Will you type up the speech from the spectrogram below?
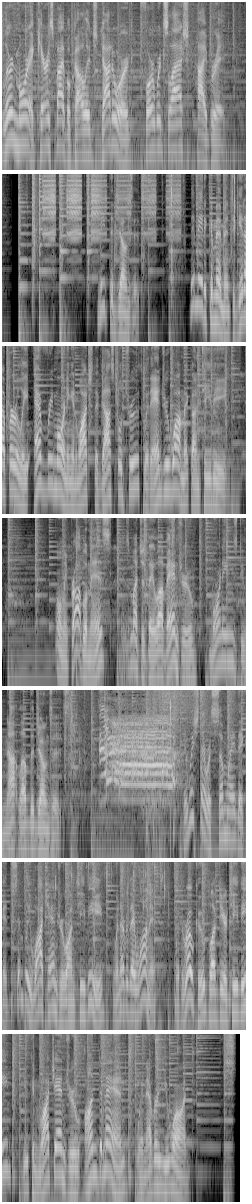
Learn more at charisbiblecollege.org forward slash hybrid. Meet the Joneses. They made a commitment to get up early every morning and watch the Gospel Truth with Andrew Wommack on TV. Only problem is, as much as they love Andrew, mornings do not love the Joneses. They wish there was some way they could simply watch Andrew on TV whenever they wanted. With Roku plugged to your TV, you can watch Andrew on demand whenever you want.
